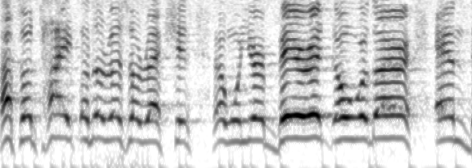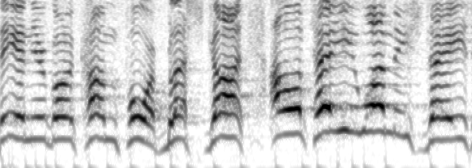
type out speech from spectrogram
That's a type of the resurrection. And when you're buried over there, and then you're going to come forth. Bless God. I'll tell you one these days,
